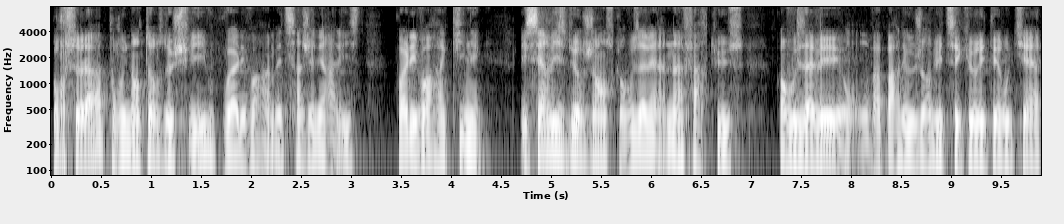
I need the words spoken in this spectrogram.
Pour cela, pour une entorse de cheville, vous pouvez aller voir un médecin généraliste, vous pouvez aller voir un kiné. Les services d'urgence, quand vous avez un infarctus, quand vous avez, on va parler aujourd'hui de sécurité routière,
